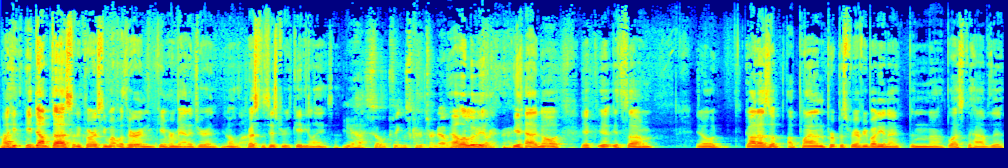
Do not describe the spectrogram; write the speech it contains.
Well, he, he dumped us, and of course he went with her and became her manager, and you know the rest is history with k.d. lang. So. Yeah, so things could have turned out. Hallelujah! Right? Yeah, no, it, it, it's um, you know, God has a, a, plan and a purpose for everybody, and I've been uh, blessed to have the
